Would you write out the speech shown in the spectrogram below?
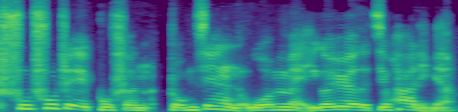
输出这一部分融进我每一个月的计划里面。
